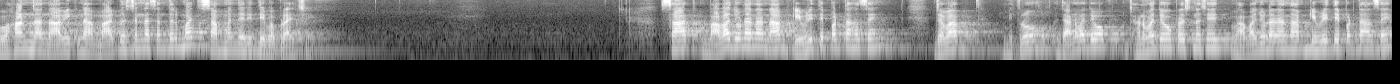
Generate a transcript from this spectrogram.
વહાણના નાવિકના માર્ગદર્શનના સંદર્ભમાં જ સામાન્ય રીતે વપરાય છે. સાત વાવાઝોડાના નામ કેવી રીતે પડતા હશે? જવાબ, મિત્રો, જાણવા જેવો જાણવા જેવો પ્રશ્ન છે, વાવાઝોડાના નામ કેવી રીતે પડતા હશે?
